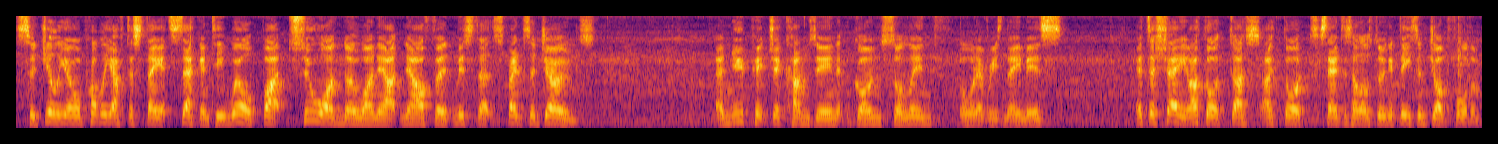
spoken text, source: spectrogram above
Sergilio will probably have to stay at second. He will, but two on, no one out now for Mr. Spencer Jones. A new pitcher comes in, Gonsolin, or whatever his name is. It's a shame. I thought uh, I thought Santasallo was doing a decent job for them.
